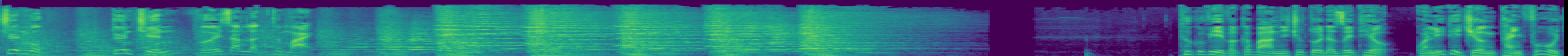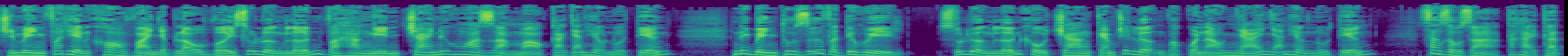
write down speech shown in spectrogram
chuyên mục Tuyên chiến với gian lận thương mại. Thưa quý vị và các bạn, như chúng tôi đã giới thiệu, quản lý thị trường thành phố Hồ Chí Minh phát hiện kho vải nhập lậu với số lượng lớn và hàng nghìn chai nước hoa giả mạo các nhãn hiệu nổi tiếng. Ninh Bình thu giữ và tiêu hủy số lượng lớn khẩu trang kém chất lượng và quần áo nhái nhãn hiệu nổi tiếng. Xăng dầu giả tác hại thật.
